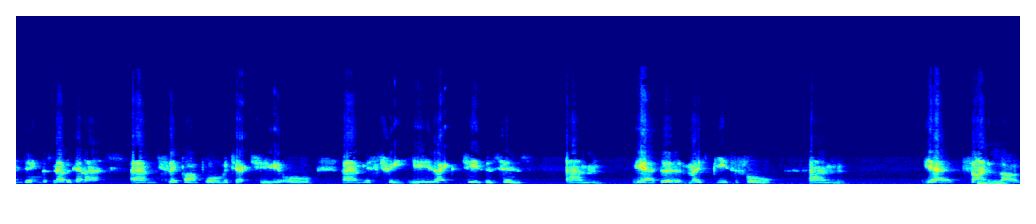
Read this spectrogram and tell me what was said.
ending, that's never gonna um, slip up or reject you or um, mistreat you. Like Jesus is, um, yeah, the most beautiful, um, yeah, sign Mhm. of love.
